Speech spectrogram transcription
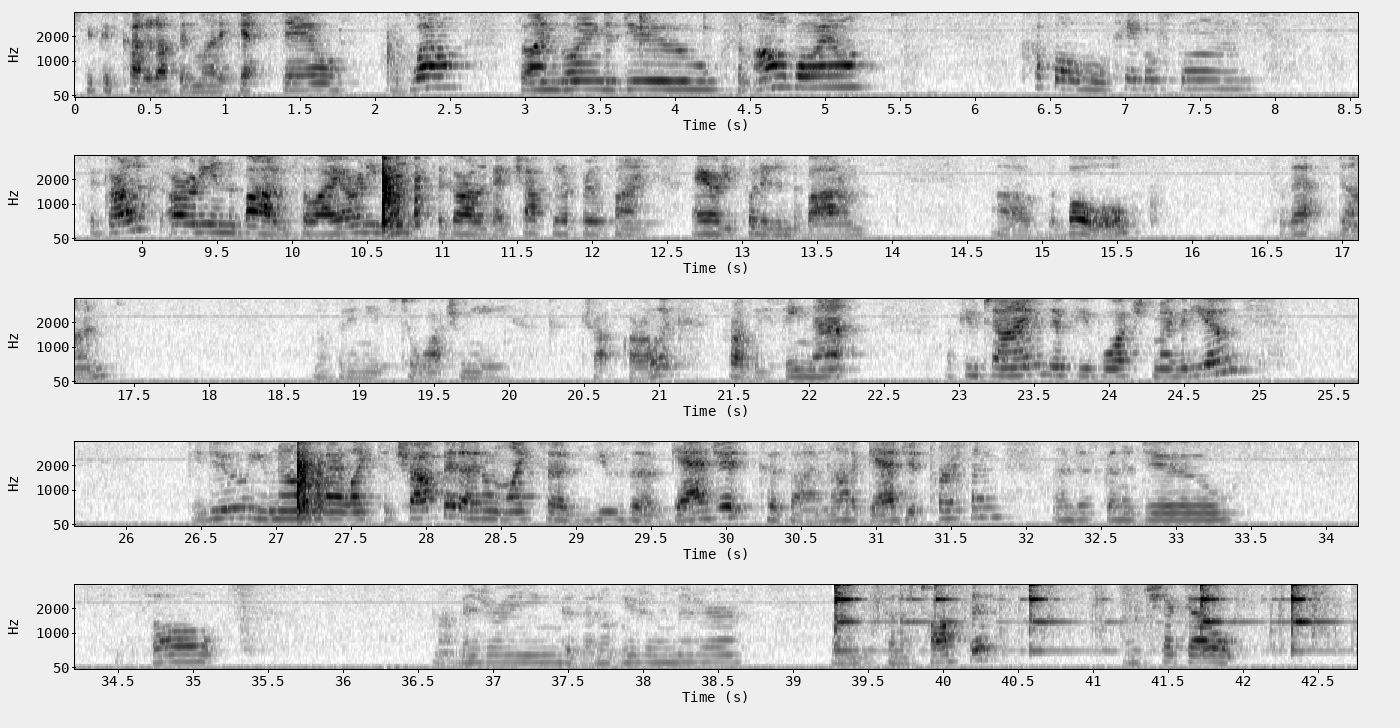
You could cut it up and let it get stale as well. So I'm going to do some olive oil, a couple tablespoons. The garlic's already in the bottom, so I already minced the garlic. I chopped it up real fine. I already put it in the bottom of the bowl. So that's done. Nobody needs to watch me chop garlic. Probably seen that a few times if you've watched my videos. You do, you know that I like to chop it. I don't like to use a gadget because I'm not a gadget person. I'm just going to do some salt. not measuring because I don't usually measure. I'm just going to toss it and check out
